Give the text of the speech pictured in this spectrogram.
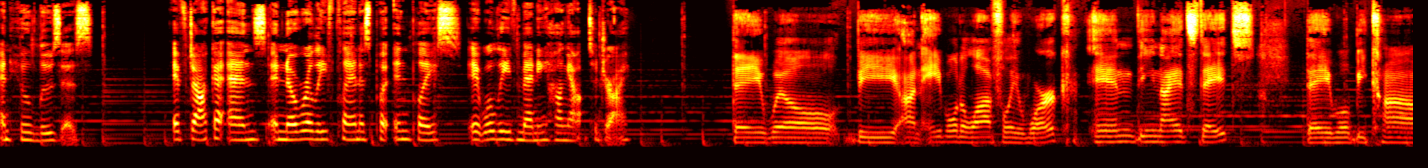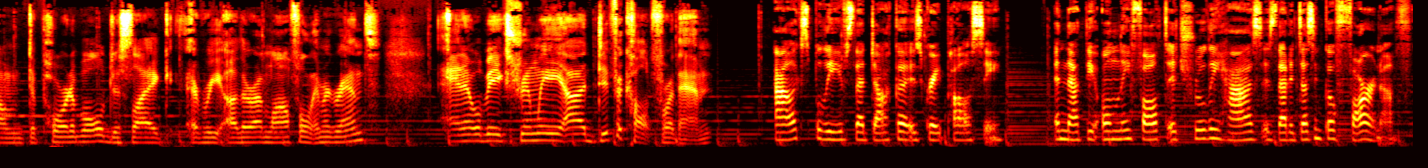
and who loses. If DACA ends and no relief plan is put in place, it will leave many hung out to dry. They will be unable to lawfully work in the United States. They will become deportable just like every other unlawful immigrant. And it will be extremely uh, difficult for them. Alex believes that DACA is great policy and that the only fault it truly has is that it doesn't go far enough.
